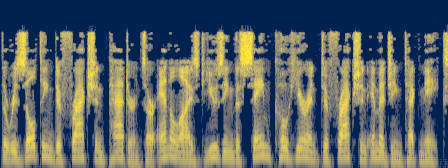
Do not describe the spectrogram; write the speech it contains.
the resulting diffraction patterns are analyzed using the same coherent diffraction imaging techniques.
